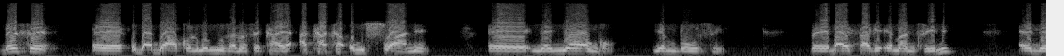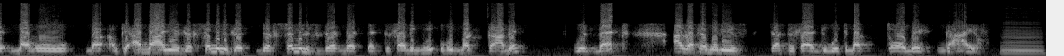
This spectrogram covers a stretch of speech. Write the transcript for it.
Bese eh ubaba wakho noma umnumzana wasekhaya athatha umswane eh nenyongo yembuzi be- bayifake emanzini. And baku ba- okay abanye the families that the families that that, that decided ukuthi bagabe with that other families just decide ukuthi bagcobe ngayo. Mm.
